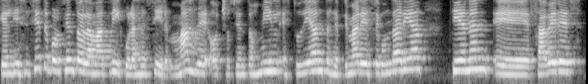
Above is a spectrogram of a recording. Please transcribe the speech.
que el 17% de la matrícula, es decir, más de 800.000 estudiantes de primaria y secundaria, tienen eh, saberes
